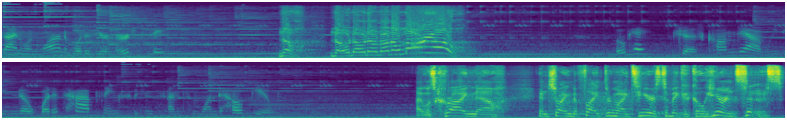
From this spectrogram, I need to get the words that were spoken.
911, what is your emergency? No, no, no, no, no, no, Mario! Okay, just calm down. We need to know what is happening so we can send someone to help you. I was crying now and trying to fight through my tears to make a coherent sentence.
